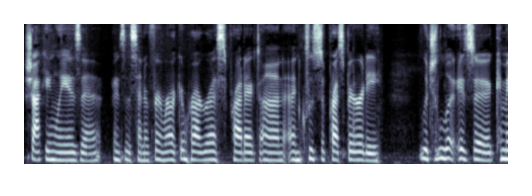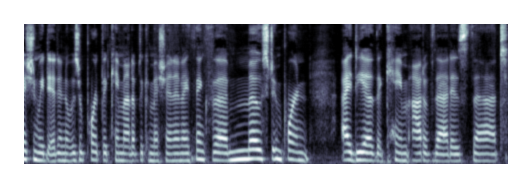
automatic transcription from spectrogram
shockingly, is a is the Center for American Progress product on inclusive prosperity, which is a commission we did, and it was a report that came out of the commission. And I think the most important idea that came out of that is that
